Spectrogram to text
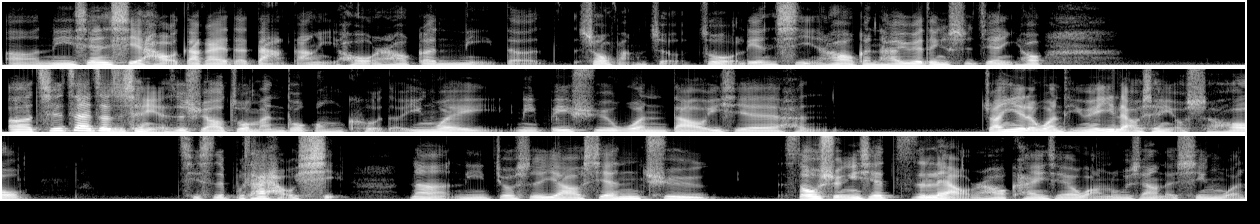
呃，你先写好大概的大纲以后，然后跟你的受访者做联系，然后跟他约定时间以后。呃，其实在这之前也是需要做蛮多功课的，因为你必须问到一些很专业的问题，因为医疗线有时候其实不太好写，那你就是要先去搜寻一些资料，然后看一些网络上的新闻，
